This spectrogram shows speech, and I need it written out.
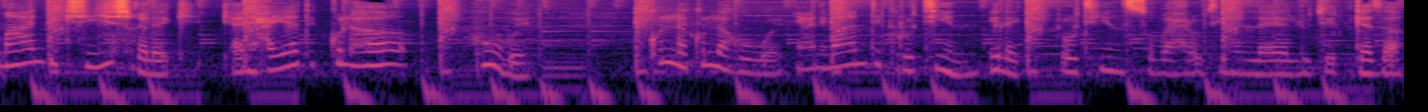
ما عندك شي يشغلك. يعني حياتك كلها هو. كلها كلها هو. يعني ما عندك روتين إلك. روتين الصبح روتين الليل روتين كذا.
